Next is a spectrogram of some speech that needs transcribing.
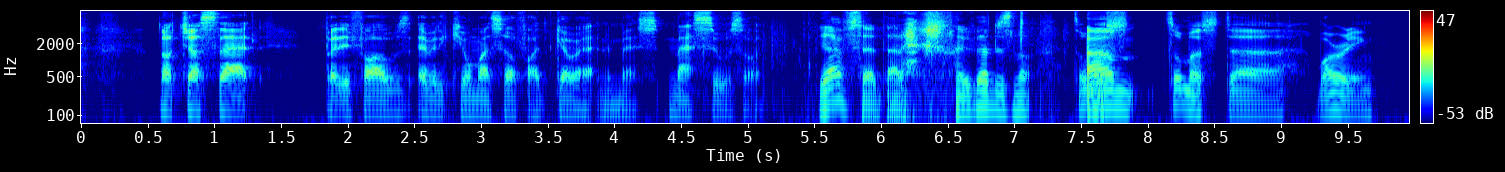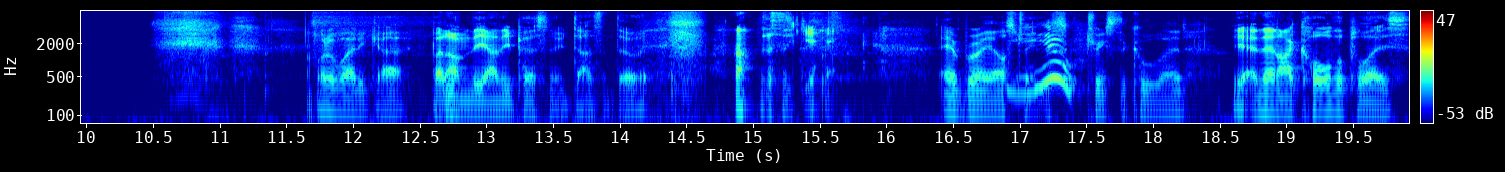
not just that, but if I was ever to kill myself, I'd go out in a mass mass suicide. Yeah, I've said that actually. That is not. It's almost, Um, it's almost uh, worrying. What a way to go! But I'm the only person who doesn't do it. I'm just, yeah. Everybody else drinks, Ew. drinks the Kool Aid. Yeah, and then I call the police,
